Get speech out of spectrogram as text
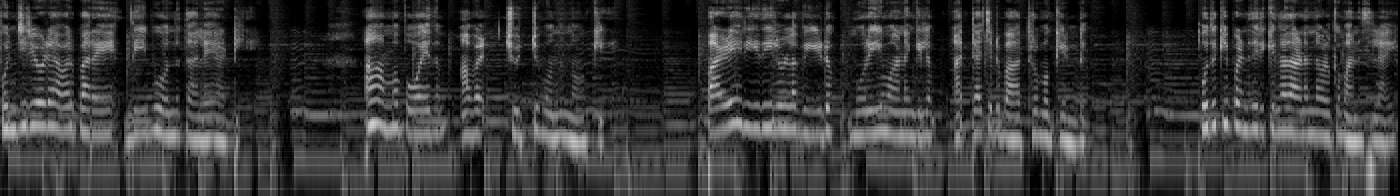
പുഞ്ചിരിയോടെ അവർ പറയെ ദീപു ഒന്ന് തലയാട്ടി. ആ അമ്മ പോയതും അവൾ ചുറ്റുമൊന്ന് നോക്കി. പഴയ രീതിയിലുള്ള വീടും മുറിയുമാണെങ്കിലും അറ്റാച്ച്ഡ് ബാത്റൂമൊക്കെ ഉണ്ട്. പുതുക്കി പണിതിരിക്കുന്നതാണെന്ന് അവൾക്ക് മനസ്സിലായി.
